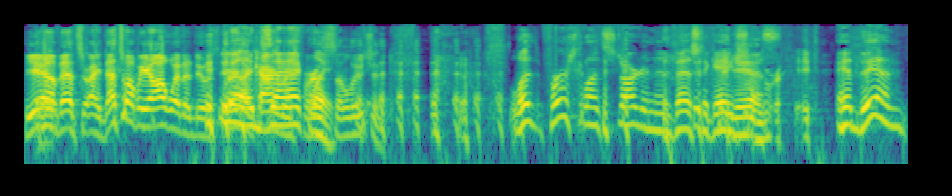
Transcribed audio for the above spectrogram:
Yeah, that's right. That's what we all want to do is turn Yeah, to Congress for a solution. Let, first, let's start an investigation. Yes. Right. And then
